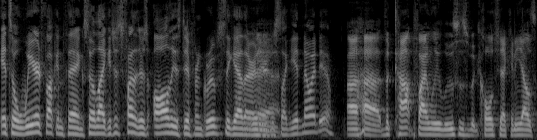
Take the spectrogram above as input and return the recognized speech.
it's a weird fucking thing. So like, it's just funny. There's all these different groups together, and you're just like, you had no idea. Uh, huh. the cop finally loses with Kolchak and he yells,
